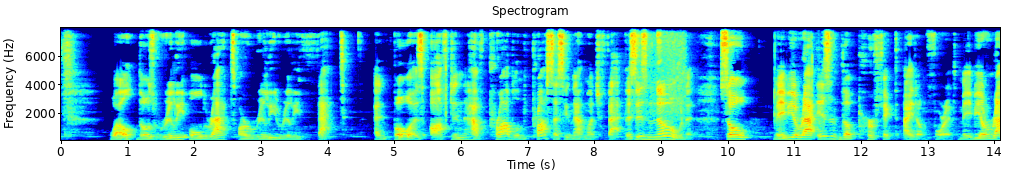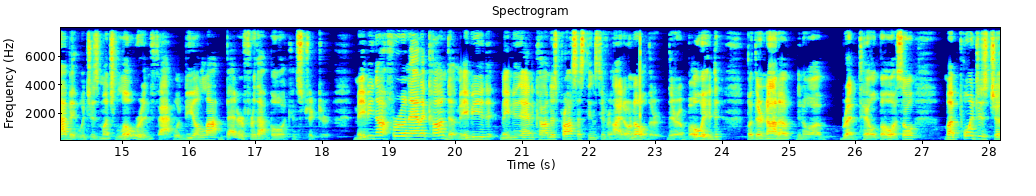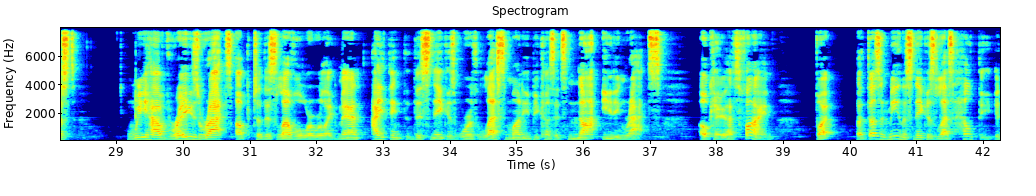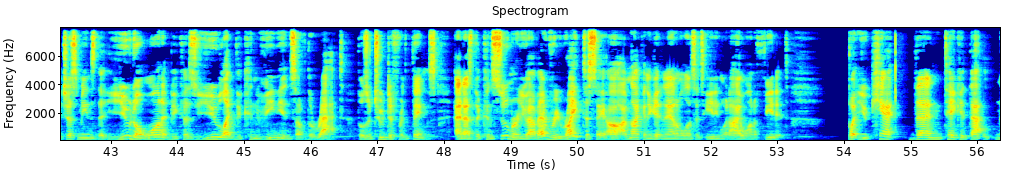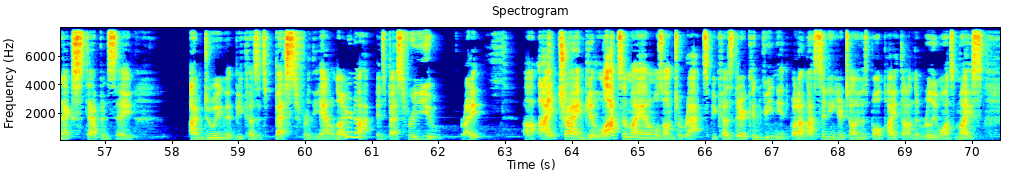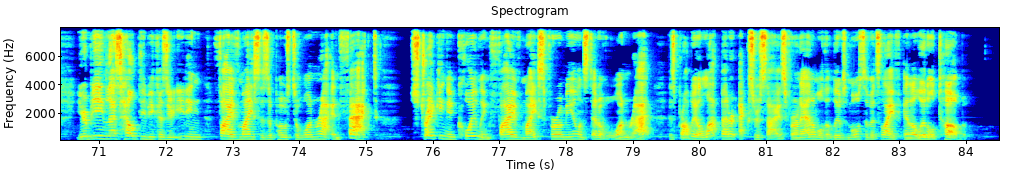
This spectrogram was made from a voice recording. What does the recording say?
Well, those really old rats are really, really fat. And boas often have problems processing that much fat. This is known. So maybe a rat isn't the perfect item for it. Maybe a rabbit, which is much lower in fat, would be a lot better for that boa constrictor. Maybe not for an anaconda. Maybe it, maybe the anacondas process things different. I don't know. They're they're a boid, but they're not a you know a red-tailed boa. So my point is just we have raised rats up to this level where we're like, man, I think that this snake is worth less money because it's not eating rats. Okay, that's fine. But that doesn't mean the snake is less healthy. It just means that you don't want it because you like the convenience of the rat. Those are two different things. And as the consumer, you have every right to say, oh, I'm not going to get an animal unless it's eating what I want to feed it. But you can't then take it that next step and say, I'm doing it because it's best for the animal. No, you're not. It's best for you, right? Uh, I try and get lots of my animals onto rats because they're convenient. But I'm not sitting here telling this ball python that really wants mice, you're being less healthy because you're eating five mice as opposed to one rat. In fact, striking and coiling five mice for a meal instead of one rat is probably a lot better exercise for an animal that lives most of its life in a little tub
